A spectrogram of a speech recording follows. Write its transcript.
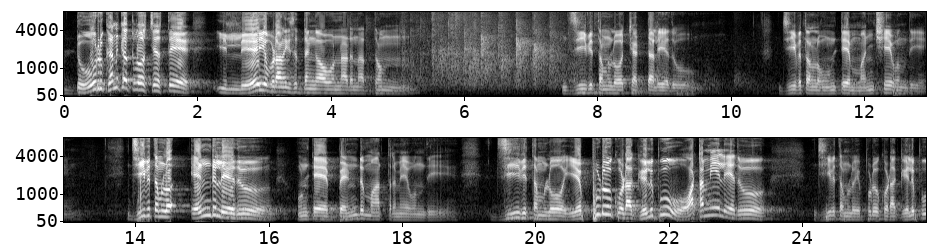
డోరు కనుక క్లోజ్ చేస్తే ఇల్లే ఇవ్వడానికి సిద్ధంగా ఉన్నాడని అర్థం. జీవితంలో చెడ్డ లేదు. జీవితంలో ఉంటే మంచే ఉంది. జీవితంలో ఎండ్ లేదు. ఉంటే బెండ్ మాత్రమే ఉంది. జీవితంలో ఎప్పుడూ కూడా గెలుపు ఓటమే లేదు. జీవితంలో ఎప్పుడూ కూడా గెలుపు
